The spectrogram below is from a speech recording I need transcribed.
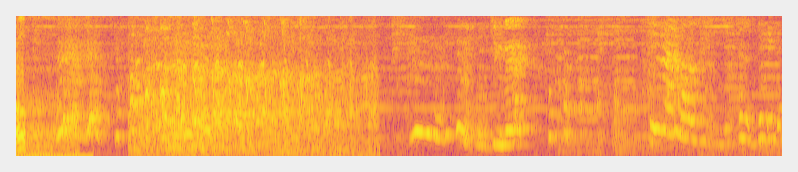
웃긴데? 심해가지고 못하겠다.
